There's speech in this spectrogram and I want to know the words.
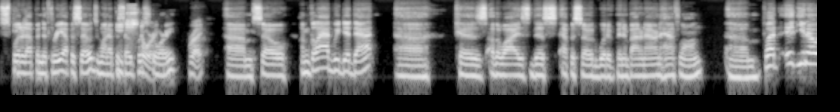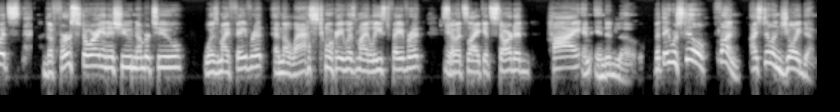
split it up into three episodes, one episode Each per story. story. Right. Um, so I'm glad we did that because uh, otherwise this episode would have been about an hour and a half long. Um, but it, you know, it's the first story in issue number two was my favorite, and the last story was my least favorite. So yep. it's like it started high and ended low, but they were still fun. I still enjoyed them.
